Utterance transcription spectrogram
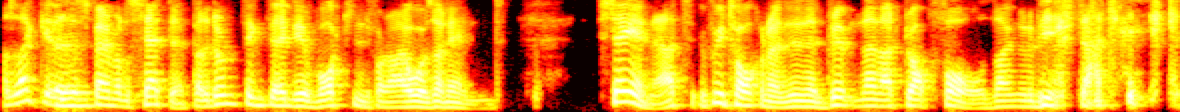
I like it as a experimental setup, but I don't think the idea of watching it for hours on end. Saying that, if we're talking about it, then, drip, then that drop falls, I'm going to be ecstatic.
